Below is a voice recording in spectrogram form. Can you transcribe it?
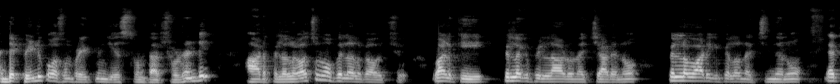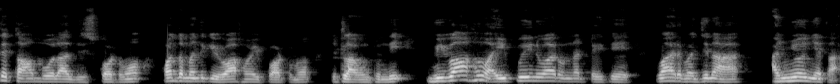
అంటే పెళ్ళి కోసం ప్రయత్నం చేస్తుంటారు చూడండి. ఆడపిల్లలు కావచ్చు మా పిల్లలు కావచ్చు. వాళ్ళకి పిల్లకి పిల్లాడు నచ్చాడనో పిల్లవాడికి పిల్ల నచ్చిందనో లేకపోతే తాంబూలాలు తీసుకోవటమో కొంతమందికి వివాహం అయిపోవటమో ఇట్లా ఉంటుంది. వివాహం అయిపోయిన వారు ఉన్నట్టయితే వారి మధ్యన అన్యోన్యత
